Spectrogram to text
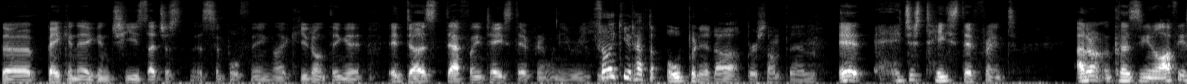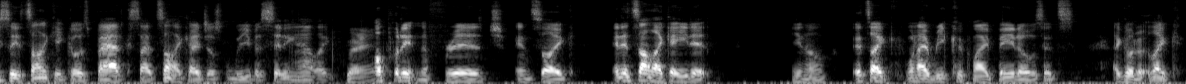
the bacon, egg, and cheese. That's just a simple thing. Like you don't think it. It does definitely taste different when you reheat. I feel it. like you'd have to open it up or something. it it just tastes different. I don't because you know obviously it's not like it goes bad because it's not like I just leave it sitting out. Like Right. I'll put it in the fridge and it's like and it's not like I eat it. You know, it's like when I recook my Beto's, it's I go to like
